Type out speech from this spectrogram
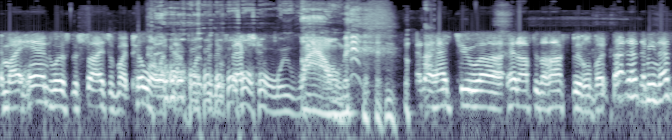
and my hand was the size of my pillow at that point with infection. wow, man! And I had to uh, head off to the hospital. But that, that, I mean, that's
